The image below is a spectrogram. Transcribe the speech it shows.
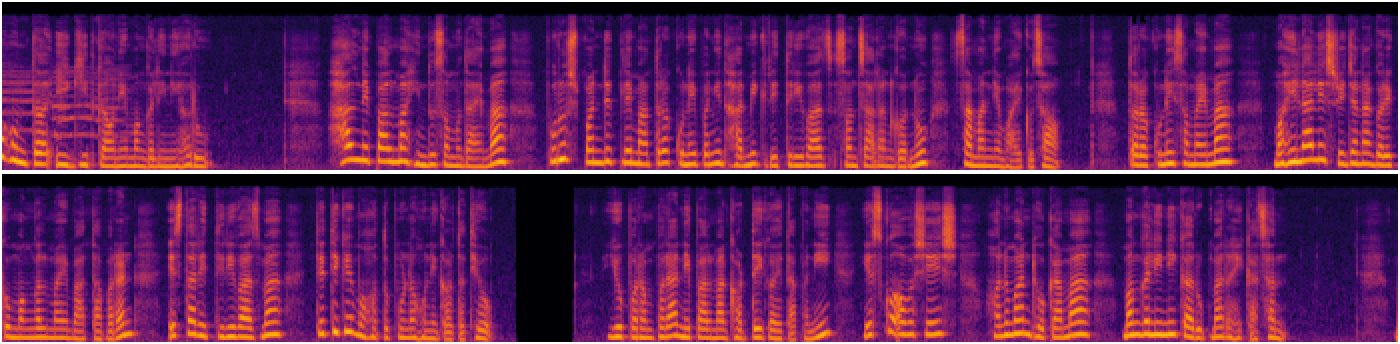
हुन् त यी गीत गाउने मङ्गलिनीहरू। हाल नेपालमा हिन्दू समुदायमा पुरुष पण्डितले मात्र कुनै पनि धार्मिक रीतिरिवाज सञ्चालन गर्नु सामान्य भएको छ। तर कुनै समयमा महिलाले सृजना गरेको मङ्गलमय वातावरण यस्ता रीतिरिवाजमा त्यत्तिकै महत्त्वपूर्ण हुने गर्दथ्यो। यो परम्परा नेपालमा घट्दै गए तापनि यसको अवशेष हनुमान ढोकामा मङ्गलिनीका रूपमा रहेका छन्।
